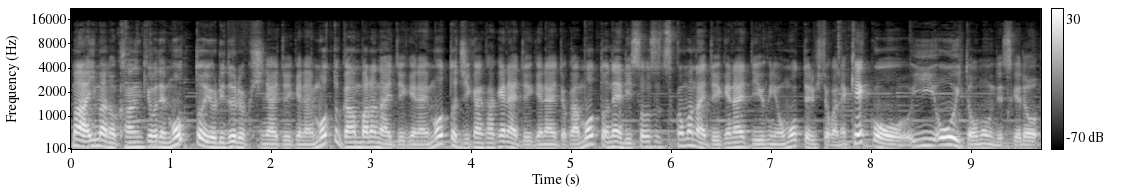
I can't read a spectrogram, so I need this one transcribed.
まあ今の環境でもっとより努力しないといけない、もっと頑張らないといけない、もっと時間かけないといけないとか、もっとね、リソース突っ込まないといけないっていうふうに思ってる人がね、結構多いと思うんですけど、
